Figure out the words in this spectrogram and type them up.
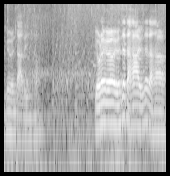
没有人打得赢他，有了有了，有人在打他，有人在打他。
